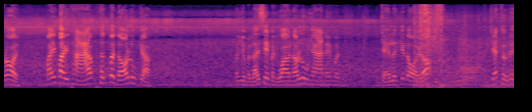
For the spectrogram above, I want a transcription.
Rồi, máy bay thả thính bên đó luôn kìa. Bây giờ mình lấy xe mình qua bên đó luôn nha anh em mình. Mình chạy lên cái đồi đó. Mình chết thử đi.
